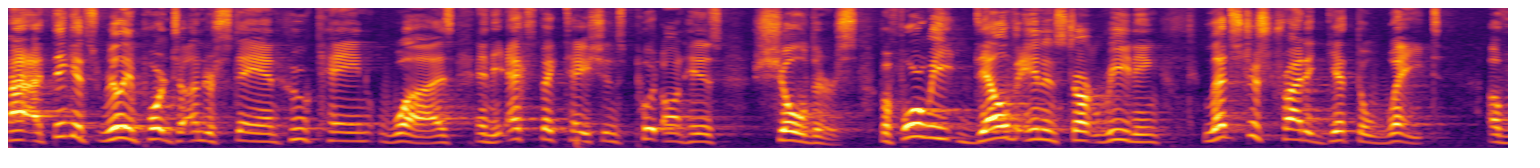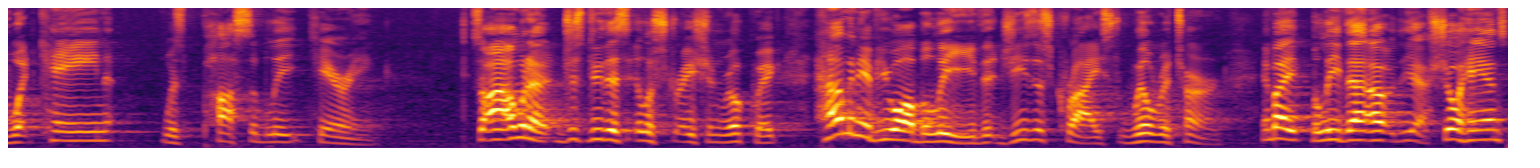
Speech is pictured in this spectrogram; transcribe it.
I think it's really important to understand who Cain was and the expectations put on his shoulders. Before we delve in and start reading, let's just try to get the weight of what Cain was possibly carrying. So I want to just do this illustration real quick. How many of you all believe that Jesus Christ will return? Anybody believe that? Oh, yeah, show of hands.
